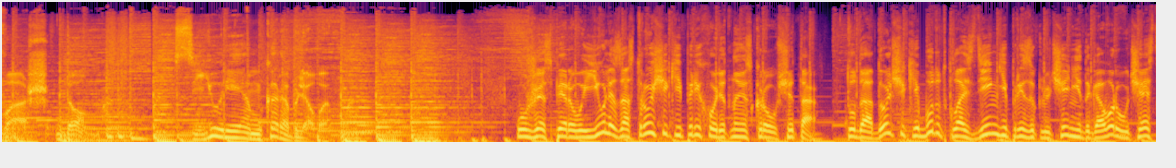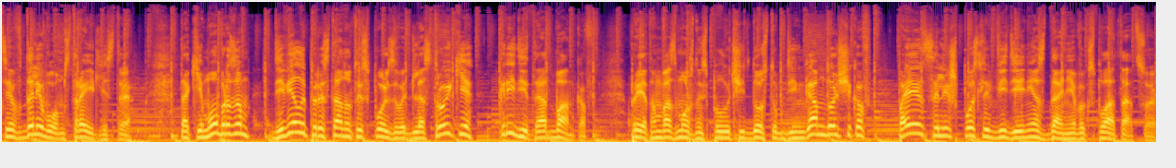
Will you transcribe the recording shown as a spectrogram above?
Ваш дом с Юрием Кораблевым. Уже с 1 июля застройщики переходят на эскроу счета. Туда дольщики будут класть деньги при заключении договора участия в долевом строительстве. Таким образом, девелоперы станут использовать для стройки кредиты от банков. При этом возможность получить доступ к деньгам дольщиков появится лишь после введения здания в эксплуатацию.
